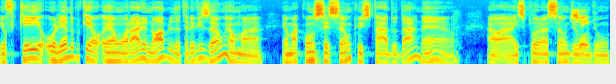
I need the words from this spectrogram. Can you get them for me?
eu fiquei olhando porque é um horário nobre da televisão, é uma, é uma concessão que o Estado dá, né? A, a exploração de um, de um,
